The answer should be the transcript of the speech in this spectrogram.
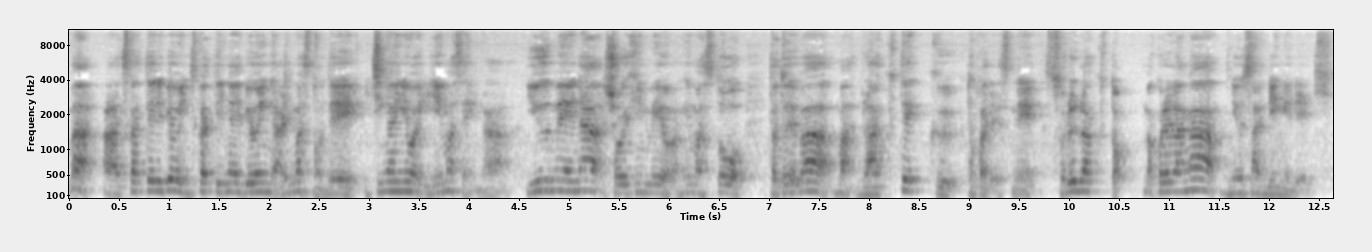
まあ、使っている病院、使っていない病院がありますので、一概には言えませんが、有名な商品名を挙げますと、例えば、まあ、ラクテックとかですね、ソルラクト、まあ、これらが乳酸リンゲル液。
